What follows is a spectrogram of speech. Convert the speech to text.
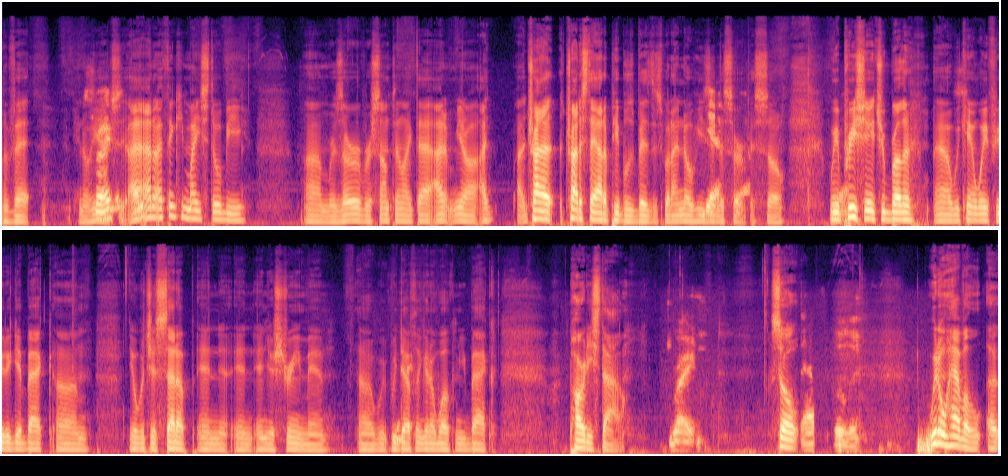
a vet. You know, he Right. actually, I, I I think he might still be um, reserve or something like that. I you know I, I try to try to stay out of people's business, but I know he's in the service, so we appreciate you, brother. Uh, we can't wait for you to get back. Um, you know, with your setup and and, and your stream, man. Uh, we we definitely gonna welcome you back, party style. Right. So Absolutely. we don't have a, a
